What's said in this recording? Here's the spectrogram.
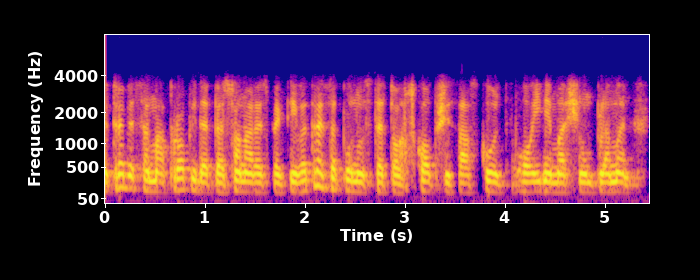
eu trebuie să mă apropii de persoana respectivă, trebuie să pun un stetoscop și să ascult o inimă și un plămân.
